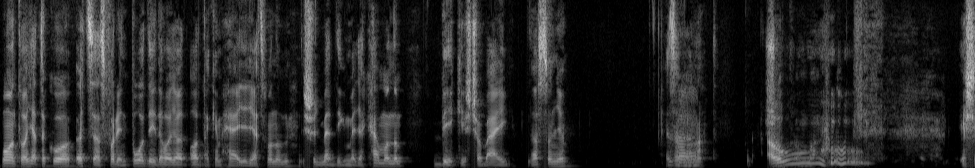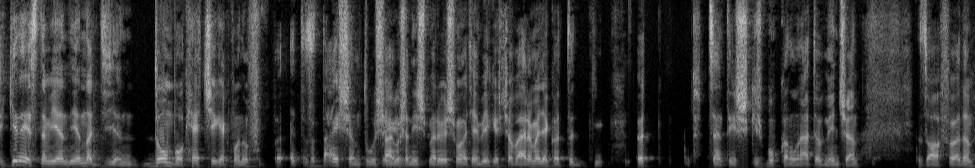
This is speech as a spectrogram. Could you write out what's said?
mondta, hogy hát akkor 500 forint pódi, de hogy ad, ad nekem helyjegyet, mondom, és hogy meddig megyek. Hát mondom, Békés Csabáig. Azt mondja, ez a vonat. Oh. És így kinéztem, ilyen, ilyen nagy ilyen dombok, hegységek, mondom, ez a táj sem túlságosan ismerős, mert ha Békés Csabára megyek, ott 5 centis kis bukkanónál több nincsen az Alföldön.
